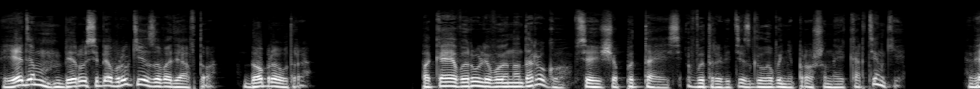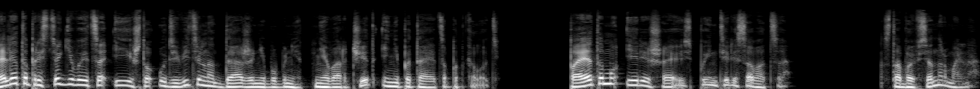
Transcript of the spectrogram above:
«Едем, беру себя в руки, заводя авто. Доброе утро». Пока я выруливаю на дорогу, все еще пытаясь вытравить из головы непрошенные картинки, Виолетта пристегивается и, что удивительно, даже не бубнит, не ворчит и не пытается подколоть. Поэтому и решаюсь поинтересоваться. «С тобой все нормально?»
